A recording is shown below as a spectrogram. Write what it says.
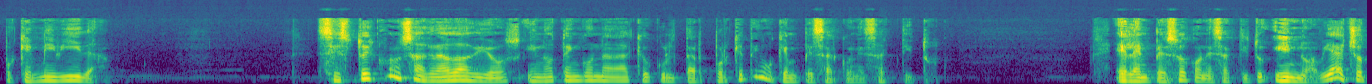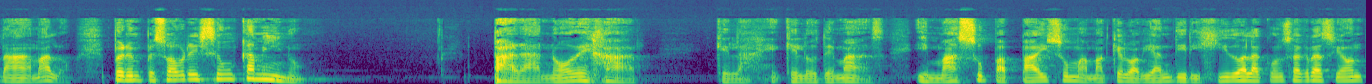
porque es mi vida. Si estoy consagrado a Dios y no tengo nada que ocultar, ¿por qué tengo que empezar con esa actitud? Él empezó con esa actitud y no había hecho nada malo, pero empezó a abrirse un camino para no dejar que, que, los demás, y más su papá y su mamá que lo habían dirigido a la consagración,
